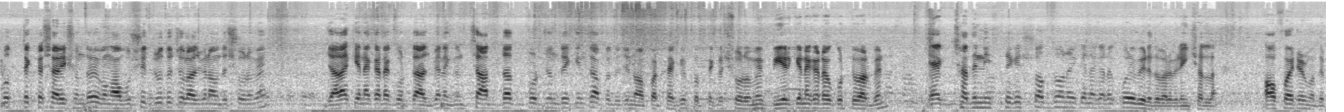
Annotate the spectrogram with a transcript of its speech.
প্রত্যেকটা শাড়ি সুন্দর এবং অবশ্যই দ্রুত চলে আসবেন আমাদের শোরুমে যারা কেনাকাটা করতে আসবেন, একদম চার দাঁত পর্যন্তই কিন্তু আপনাদের জন্য অফার থাকবে প্রত্যেকটা শোরুমে বিয়ের কেনাকাটাও করতে পারবেন। এক ছাদের নিচ থেকে সব ধরনের কেনাকাটা করে বেরোতে পারবেন ইনশাল্লাহ অফ হোয়াইটের মধ্যে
